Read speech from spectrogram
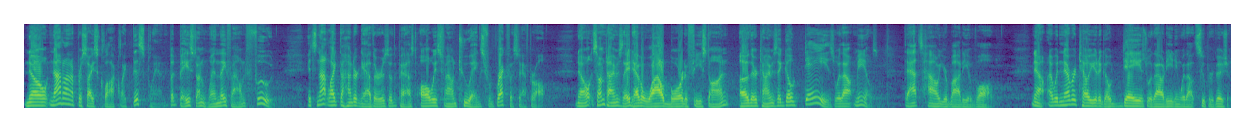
No, not on a precise clock like this plan, but based on when they found food. It's not like the hunter-gatherers of the past always found two eggs for breakfast, after all. No, sometimes they'd have a wild boar to feast on. Other times they'd go days without meals. That's how your body evolved. Now, I would never tell you to go days without eating without supervision.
